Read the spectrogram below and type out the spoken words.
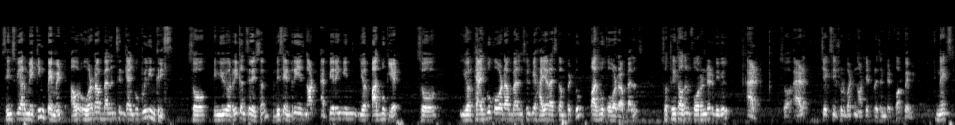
Since we are making payment our overdraft balance in cash book will increase. So in your reconciliation this entry is not appearing in your passbook yet. So your cash book overdraft balance will be higher as compared to passbook overdraft balance. So 3400 we will add. So add checks issued but not yet presented for payment. Next,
